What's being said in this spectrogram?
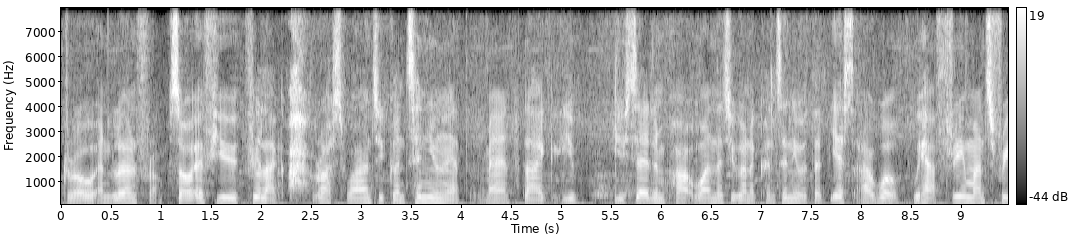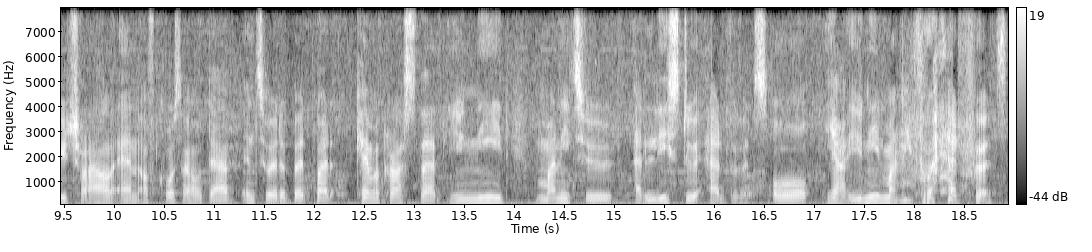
grow and learn from. So if you feel like, oh, Ross, why aren't you continuing at it, man? Like you you said in part one that you're going to continue with it. Yes, I will. We have three months free trial, and of course, I will dab into it a bit, but came across that you need money to at least do adverts, or yeah, you need money for adverts.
